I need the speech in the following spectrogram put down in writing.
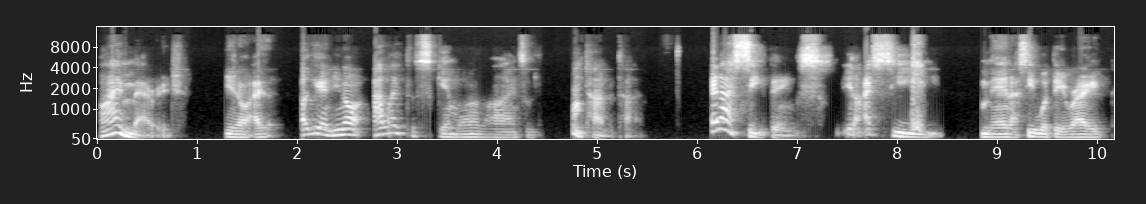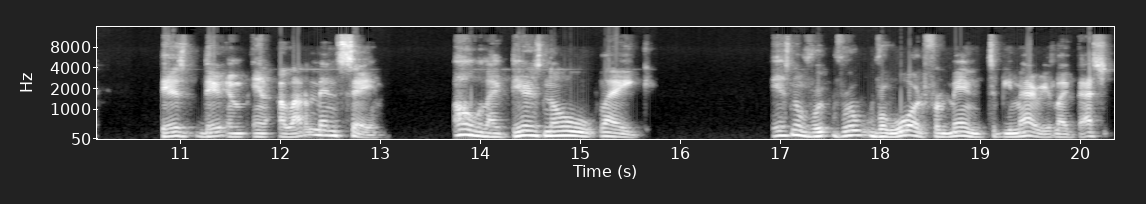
why marriage? You know, I again, you know, I like to skim online some, from time to time, and I see things. You know, I see men. I see what they write. There's there, and, and a lot of men say, "Oh, like there's no like." There's no re- re- reward for men to be married. Like that's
